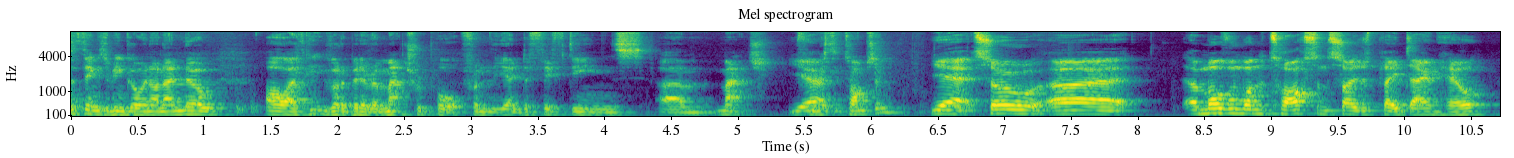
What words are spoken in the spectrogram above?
of things have been going on. I know, oh, I think you've got a bit of a match report from the under 15s um, match. Yeah. Mr. Thompson? Yeah, so uh, uh, Malvern won the toss and decided to play downhill.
